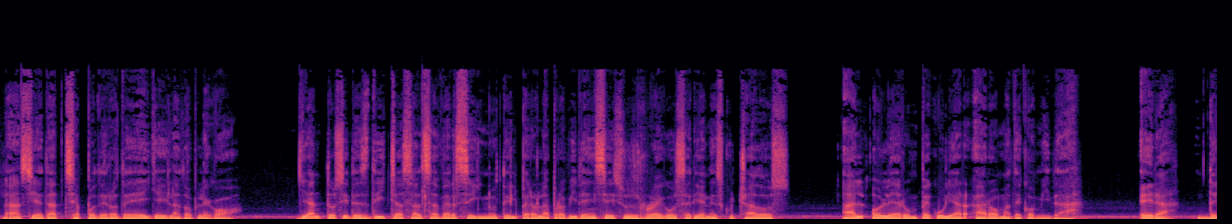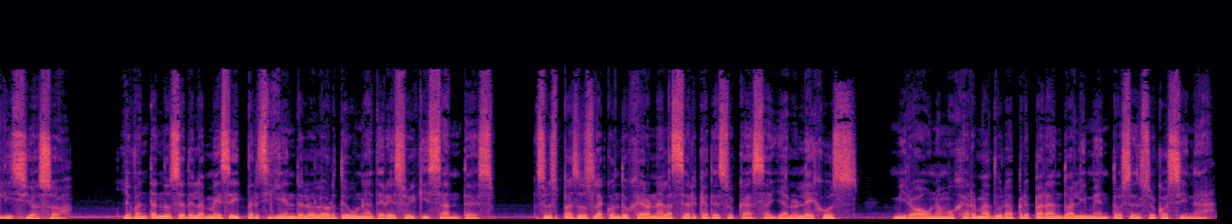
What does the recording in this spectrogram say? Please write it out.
La ansiedad se apoderó de ella y la doblegó llantos y desdichas al saberse inútil, pero la providencia y sus ruegos serían escuchados al oler un peculiar aroma de comida. Era delicioso. Levantándose de la mesa y persiguiendo el olor de un aderezo y guisantes, sus pasos la condujeron a la cerca de su casa y a lo lejos miró a una mujer madura preparando alimentos en su cocina.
